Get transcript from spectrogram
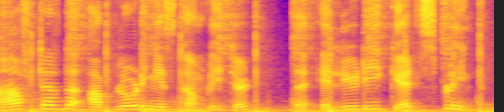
After the uploading is completed, the LED gets blinked.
